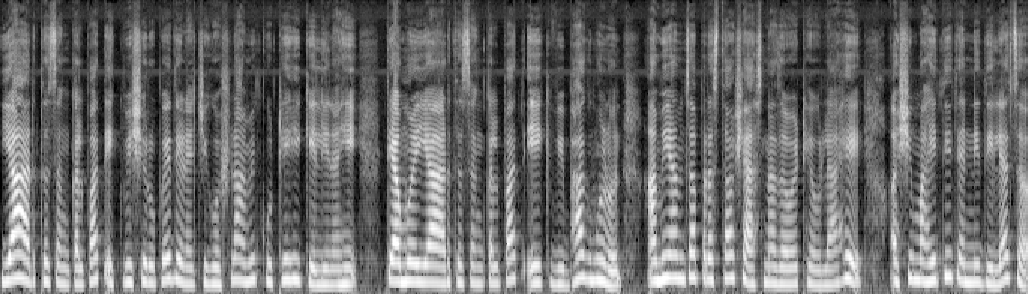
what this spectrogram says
या अर्थ अर्थसंकल्पात एकवीसशे रुपये देण्याची घोषणा आम्ही कुठेही केली नाही. त्यामुळे या अर्थसंकल्पात एक विभाग म्हणून आम्ही आमचा प्रस्ताव शासनाजवळ ठेवला आहे अशी माहिती त्यांनी दिल्याचं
